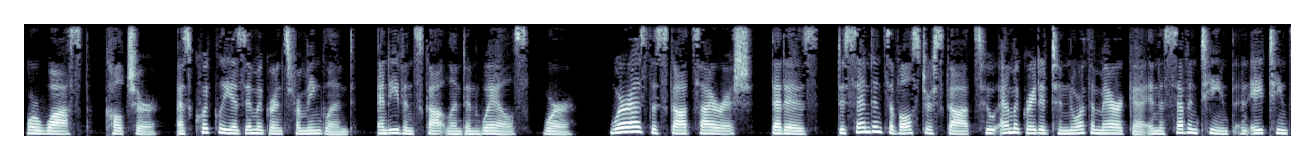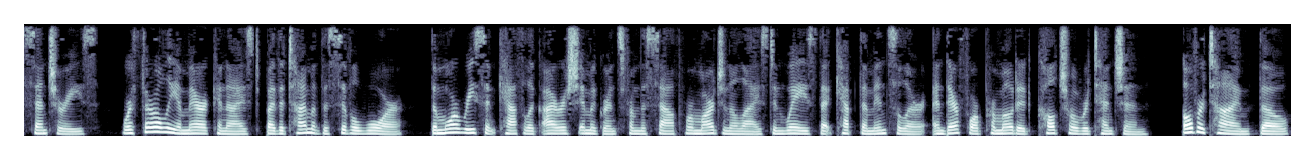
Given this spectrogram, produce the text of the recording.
or WASP, culture, as quickly as immigrants from England, and even Scotland and Wales, were. Whereas the Scots-Irish, that is, descendants of Ulster Scots who emigrated to North America in the 17th and 18th centuries, were thoroughly Americanized by the time of the Civil War, the more recent Catholic Irish immigrants from the South were marginalized in ways that kept them insular and therefore promoted cultural retention. Over time, though,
